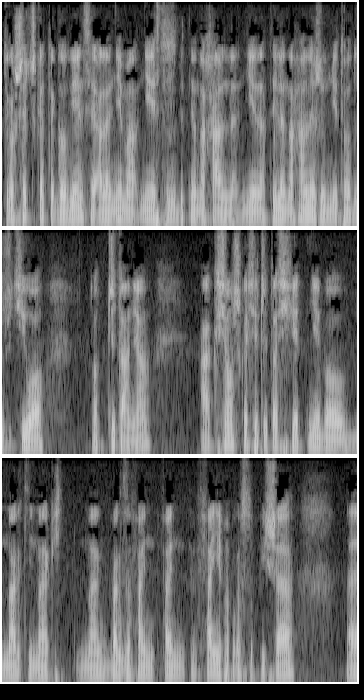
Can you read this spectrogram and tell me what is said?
troszeczkę tego więcej, ale nie ma, nie jest to zbytnio nachalne. Nie na tyle nachalne, żeby mnie to odrzuciło od czytania. A książkę się czyta świetnie, bo Martin ma jakiś, ma bardzo fajn, fajn, fajnie po prostu pisze. E,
